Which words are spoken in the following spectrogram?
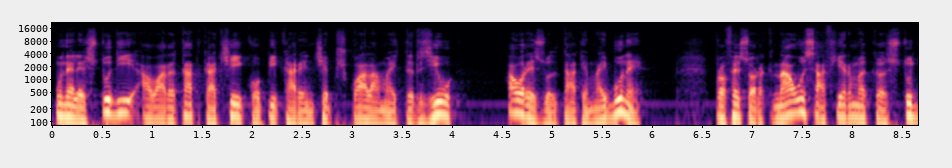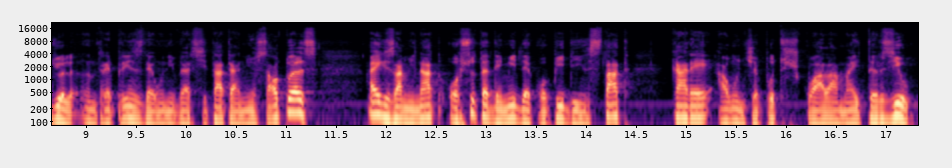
Unele studii au arătat că cei copii care încep școala mai târziu au rezultate mai bune. Profesor Knaus afirmă că studiul întreprins de Universitatea New South Wales a examinat 100.000 de copii din stat care au început școala mai târziu.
